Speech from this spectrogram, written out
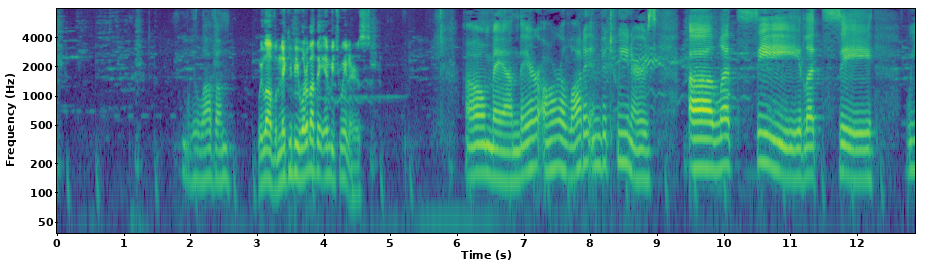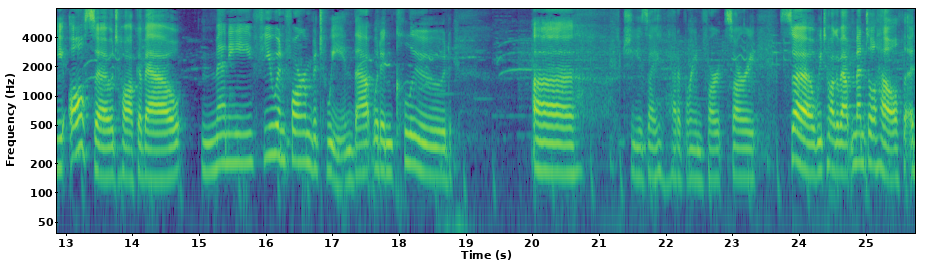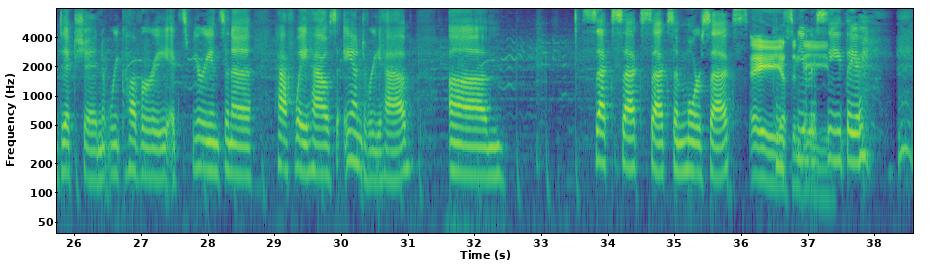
We love them. we love them. Nikki P, what about the in betweeners? Oh man, there are a lot of in betweeners. Uh, let's see. Let's see. We also talk about many, few and far in between. That would include, uh, geez, I had a brain fart. Sorry. So we talk about mental health, addiction, recovery, experience in a halfway house and rehab. Um, sex, sex, sex, and more sex. Hey, yes, conspiracy the-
